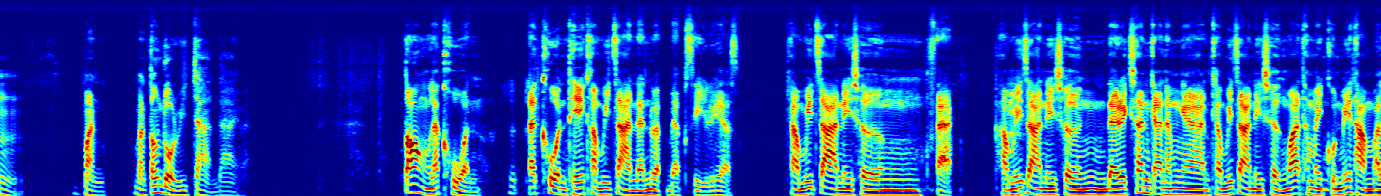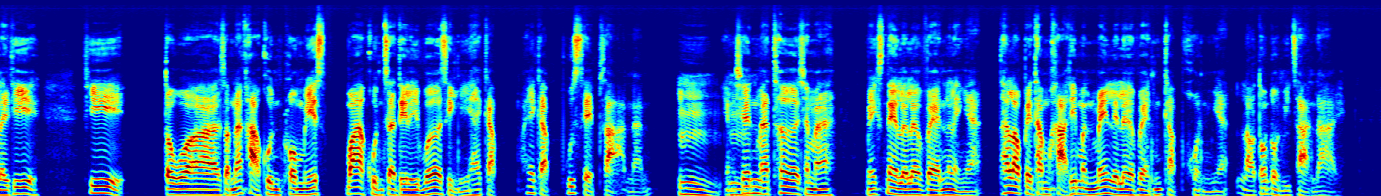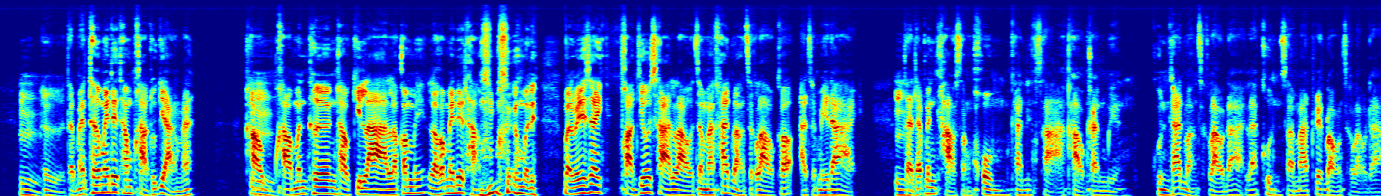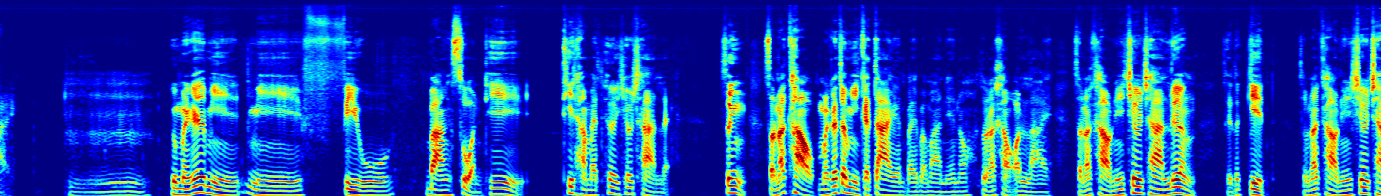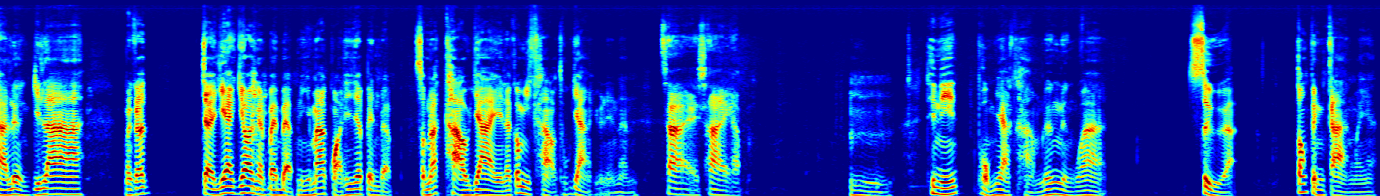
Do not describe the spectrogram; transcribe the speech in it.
มันมันต้องโดนวิจารณ์ได้ไหมต้องและควรและควรเทคคำวิจารณ์นั้นแบบแบบซีเรียสคำวิจารณ์ในเชิงแฟกต์คำวิจารณ์ในเชิงดิเรกชันการทำงานคำวิจารณ์ในเชิงว่าทำไมคุณไม่ทำอะไรที่ที่ตัวสำนักข่าวคุณ promise ว่าคุณจะ deliver สิ่งนี้ให้กับให้กับผู้เสพสารนั้น อืมอย่างเช่น matter ใช่ไหม makes no relevant อะไรเงี้ยถ้าเราไปทำข่าวที่มันไม่ relevant กับคนเงี้ยเราต้องโดนวิจารณ์ได้อืมเออแต่ matter ไม่ได้ทำข่าวทุกอย่างนะข่าวอืมข่าวบันเทิงข่าวกีฬาเราก็ไม่เราก็ไม่ได้ทำมันมันไม่ใช่ความเชี่ยวชาญเราจะมาคาดหวังจากเราก็อาจจะไม่ได้ แต่ถ้าเป็นข่าวสังคมการศึกษาข่าวการเมือง คุณคาดหวังจากเราได้ และคุณสามารถเรียกร้องจากเราได้อืมคือมันก็จะมีมี field บางส่วนที่ที่ทำ Matter เชี่ยวชาญแหละ ซึ่งสำนักข่าวมันก็จะมีกระจายกันไปประมาณเนี้ยเนาะสำนักข่าวออนไลน์สำนักข่าวนี้เชี่ยวชาญเรื่องเศรษฐกิจสำนักข่าวนี้เชี่ยวชาญเรื่องกีฬา มันก็จะแยกย่อยกันไปแบบนี้มากกว่าที่จะเป็นแบบสำนักข่าวใหญ่แล้วก็มีข่าวทุกอย่างอยู่ในนั้น ใช่ใช่ครับ อืม ทีนี้ผมอยากถามเรื่องหนึ่งว่า สื่ออะต้องเป็นกลางไหมอะ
